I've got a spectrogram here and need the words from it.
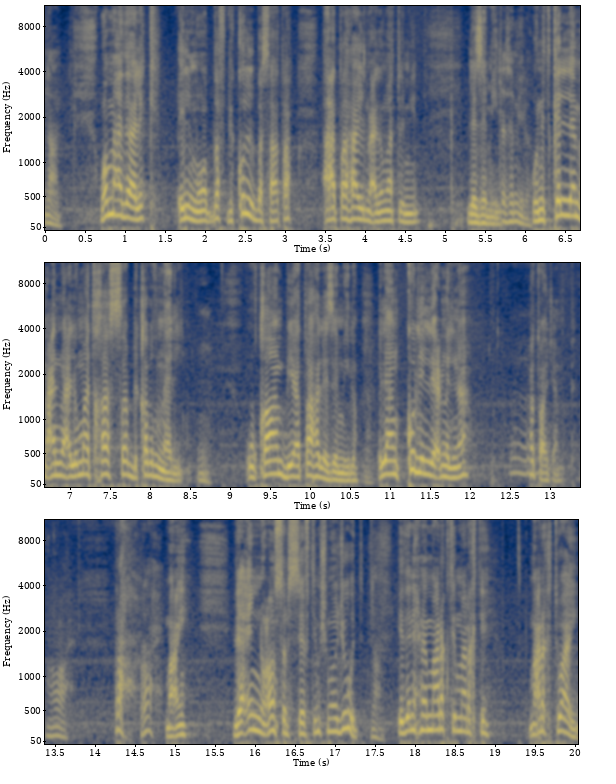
نعم. ومع ذلك الموظف بكل بساطة أعطى هاي المعلومات لمين؟ لزميله. لزميله. ونتكلم عن معلومات خاصة بقبض مالي. وقام باعطائها لزميله. الآن كل اللي عملناه حطه على جنب. راح. راح. راح. معي. لأنه عنصر السيفتي مش موجود. نعم. إذا إحنا معركتي معركتي. معركة وعي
